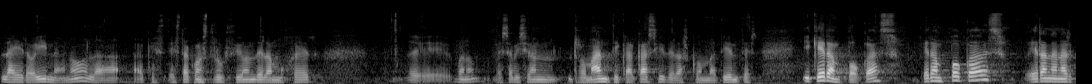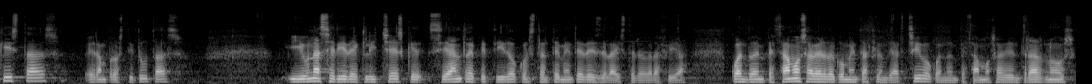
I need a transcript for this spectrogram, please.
la heroína, ¿no? La, esta construcción de la mujer eh, bueno, esa visión romántica casi de las combatientes, y que eran pocas, eran pocas, eran anarquistas, eran prostitutas, y una serie de clichés que se han repetido constantemente desde la historiografía. Cuando empezamos a ver documentación de archivo, cuando empezamos a adentrarnos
